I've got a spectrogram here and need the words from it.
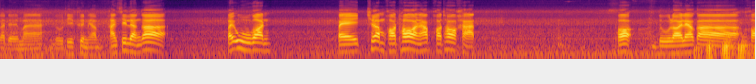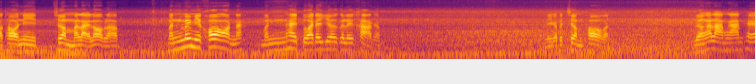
ก็เดินมาดูที่ขึ้นครับ คันสีเหลืองก็ไปอู่ก่อน ไปเชื่อมคอท่อนะครับ คอท่อขาด ราะดูรอยแล้วก็คอท่อนี่เชื่อมมาหลายรอบแล้วครับ มันไม่มีข้ออ่อนนะ มันให้ตัวได้เยอะก็เลยขาดครับ นี่ก็ไปเชื่อมท่อก่อน เหลืองอลามงามแท้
